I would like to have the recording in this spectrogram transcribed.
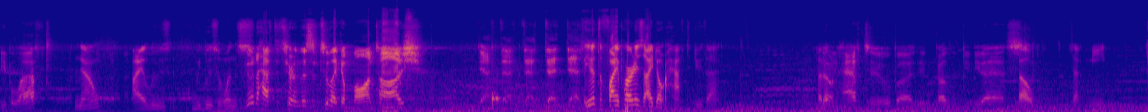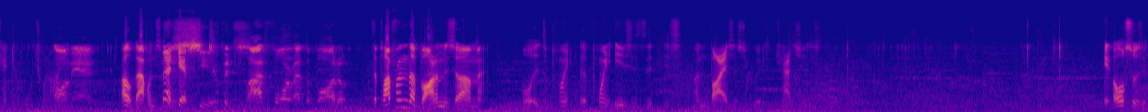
People laugh. No. I lose. We lose it once. You're gonna have to turn this into like a montage. Death, death, death, death, death. You know what the funny part is? I don't have to do that. I don't have to, but it'd probably be best. Oh, is that me? Can't tell which one I Oh am. man. Oh, that one's me. Medkit steal. Stupid platform at the bottom. The platform at the bottom is um. Well, is the point. The point is, is that it's unbiased as to who it catches. It also is a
